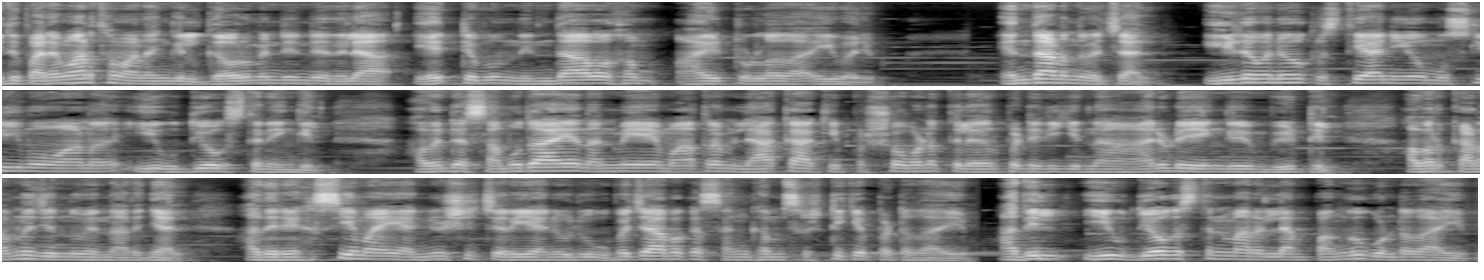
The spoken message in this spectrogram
ഇത് പരമാർത്ഥമാണെങ്കിൽ ഗവൺമെന്റിന്റെ നില ഏറ്റവും നിന്ദാവഹം ആയിട്ടുള്ളതായി വരും. എന്താണെന്ന് വെച്ചാൽ ഈഴവനോ ക്രിസ്ത്യാനിയോ മുസ്ലിമോ ആണ് ഈ ഉദ്യോഗസ്ഥനെങ്കിൽ അവന്റെ സമുദായ നന്മയെ മാത്രം ലാക്കാക്കി പ്രക്ഷോഭണത്തിൽ ഏർപ്പെട്ടിരിക്കുന്ന ആരുടെയെങ്കിലും വീട്ടിൽ അവർ കടന്നു ചെന്നു എന്നറിഞ്ഞാൽ അത് രഹസ്യമായി അന്വേഷിച്ചറിയാൻ ഒരു ഉപജാപക സംഘം സൃഷ്ടിക്കപ്പെട്ടതായും അതിൽ ഈ ഉദ്യോഗസ്ഥന്മാരെല്ലാം പങ്കുകൊണ്ടതായും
